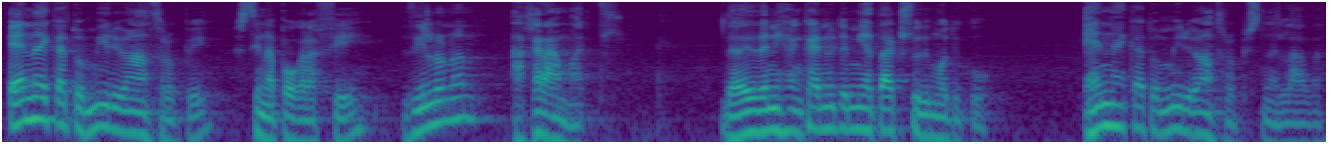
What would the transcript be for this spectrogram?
Ένα εκατομμύριο άνθρωποι στην απογραφή δήλωναν αγράμματοι. Δηλαδή δεν είχαν κάνει ούτε μία τάξη του δημοτικού. Ένα εκατομμύριο άνθρωποι στην Ελλάδα.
